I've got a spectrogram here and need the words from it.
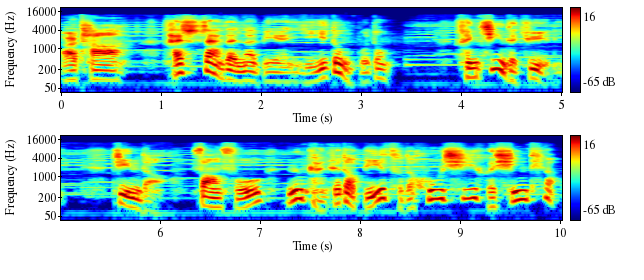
而他还是站在那边一动不动，很近的距离，近到仿佛能感觉到彼此的呼吸和心跳。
